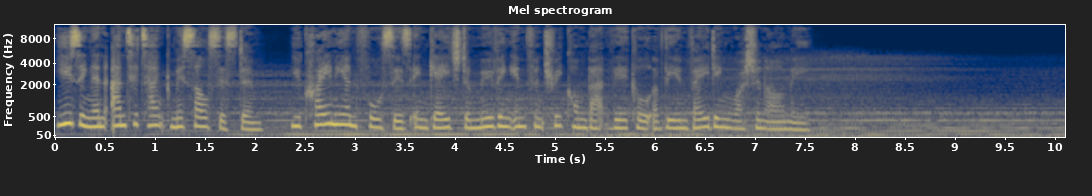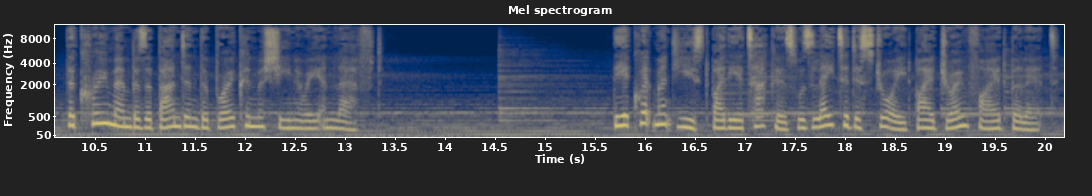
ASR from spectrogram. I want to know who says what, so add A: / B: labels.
A: Using an anti-tank missile system, Ukrainian forces engaged a moving infantry combat vehicle of the invading Russian army. The crew members abandoned the broken machinery and left. The equipment used by the attackers was later destroyed by a drone-fired bullet.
